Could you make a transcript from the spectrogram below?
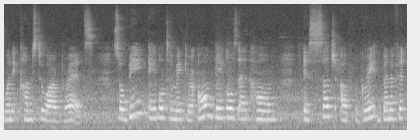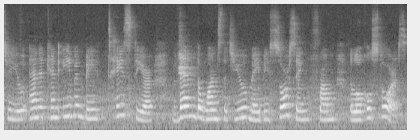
when it comes to our breads. So being able to make your own bagels at home is such a great benefit to you and it can even be tastier than the ones that you may be sourcing from the local stores.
